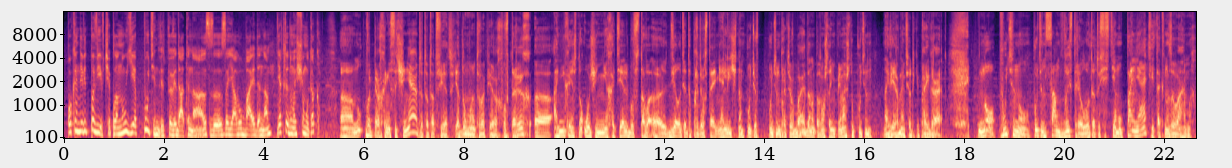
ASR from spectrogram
е, поки не відповів, чи планує Путін відповідати на з- заяву Байдена. Як ти думаєш, чому так? А, Ну, во-первых, они сочиняют этот ответ, я думаю, это во-первых. Во-вторых, э, они, конечно, очень не хотели бы встава- э, делать это противостояние личным Путин, Путин против Байдена, потому что они понимают, что Путин, наверное, все-таки проиграет. Но Путину, Путин сам выстроил вот эту систему понятий, так называемых,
